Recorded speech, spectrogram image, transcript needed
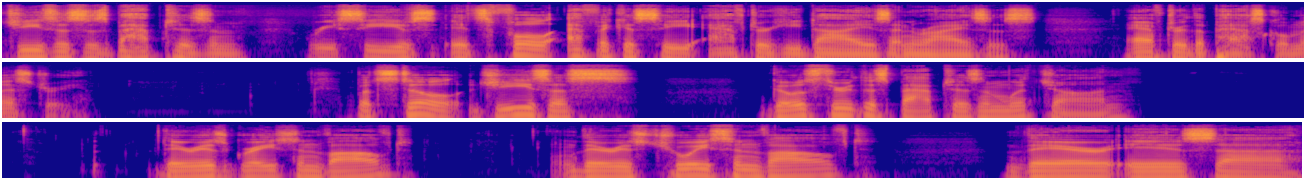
Jesus' baptism receives its full efficacy after he dies and rises, after the paschal mystery. But still, Jesus goes through this baptism with John. There is grace involved, there is choice involved, there is uh,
